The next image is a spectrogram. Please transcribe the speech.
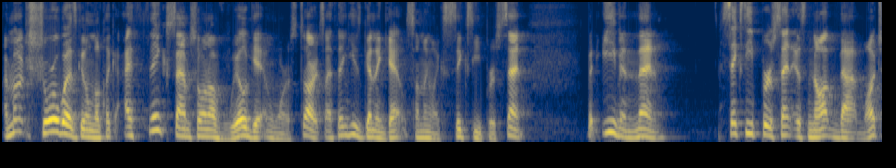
I'm not sure what it's going to look like. I think Samsonov will get more starts. I think he's going to get something like 60%. But even then, 60% is not that much,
